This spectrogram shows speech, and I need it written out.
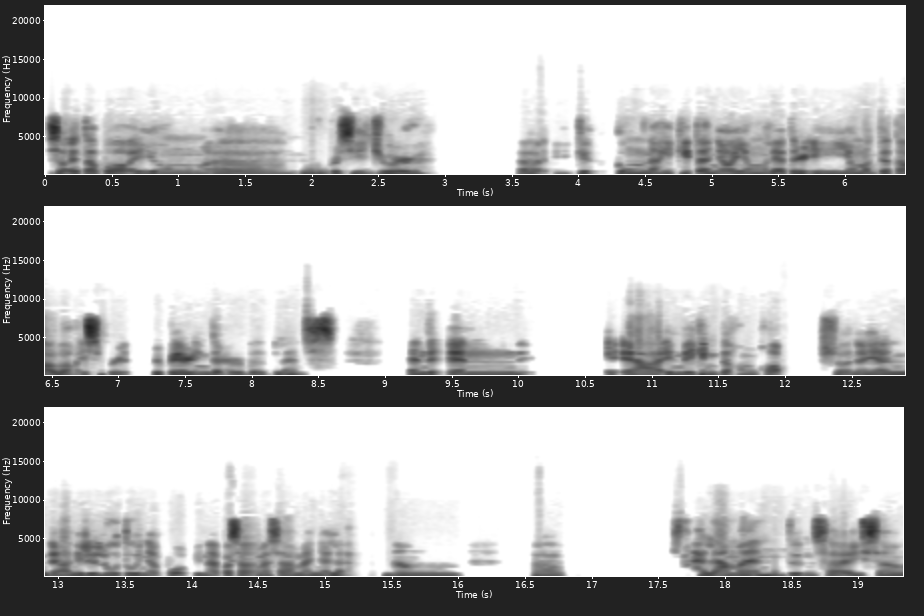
So ito po ay yung uh, procedure. Uh, kung nakikita nyo, yung letter A, yung magtatawak is pre- preparing the herbal plants. And then, uh, in making the concoction, ayan, uh, niluluto niya po, pinapasama-sama niya lahat ng uh, halaman dun sa isang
